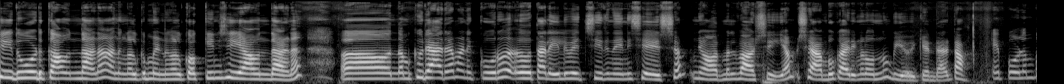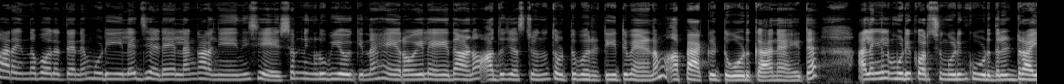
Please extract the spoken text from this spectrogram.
ചെയ്തു കൊടുക്കാവുന്നതാണ്. ആണുങ്ങൾക്കും പെണ്ണുങ്ങൾക്കൊക്കെയും ചെയ്യാവുന്നതാണ്. നമുക്കൊരു അരമണിക്കൂർ തലയിൽ വെച്ചിരുന്നതിന് ശേഷം നോർമൽ വാഷ് ചെയ്യാം. ഷാമ്പു കാര്യങ്ങളൊന്നും ഉപയോഗിക്കേണ്ട കേട്ടോ. എപ്പോഴും പറയുന്ന പോലെ തന്നെ മുടിയിലെ ജടയെല്ലാം കളഞ്ഞതിന് ശേഷം നിങ്ങൾ ഉപയോഗിക്കുന്ന ഹെയർ ഓയിൽ ഏതാണോ അത് ജസ്റ്റ് ഒന്ന് തൊട്ട് പുരട്ടിയിട്ട് വേണം ആ പാക്ക് ഇട്ട് കൊടുക്കാനായിട്ട്. അല്ലെങ്കിൽ മുടി കുറച്ചും കൂടി കൂടുതൽ ഡ്രൈ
